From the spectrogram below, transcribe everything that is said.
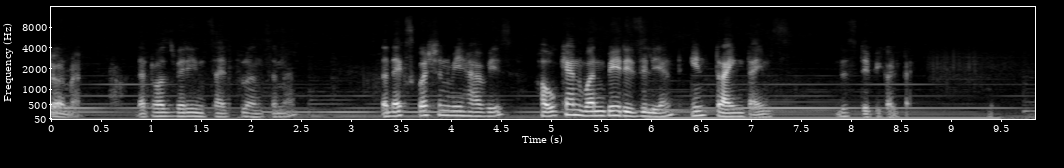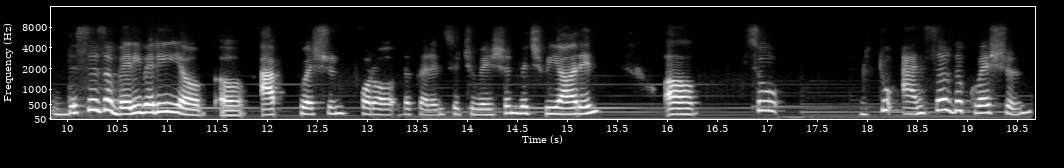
sure ma'am. That was very insightful answer ma'am. The next question we have is how can one be resilient in trying times? This difficult time. This is a very very uh, uh, apt question for uh, the current situation which we are in. Uh, so to answer the question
